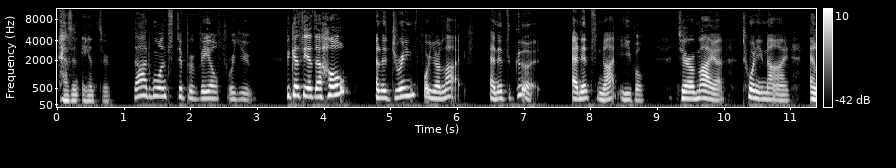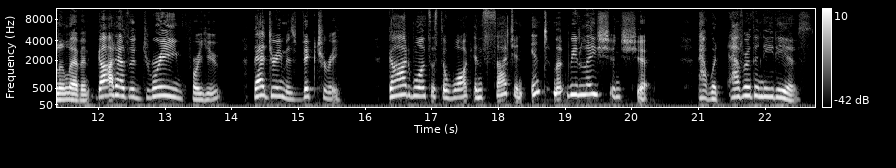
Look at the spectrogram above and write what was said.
has an answer. God wants to prevail for you because he has a hope and a dream for your life, and it's good and it's not evil. Jeremiah 29 and 11. God has a dream for you. That dream is victory. God wants us to walk in such an intimate relationship that whatever the need is,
